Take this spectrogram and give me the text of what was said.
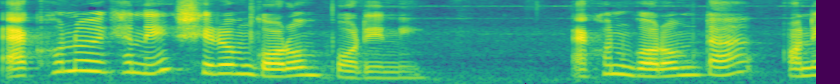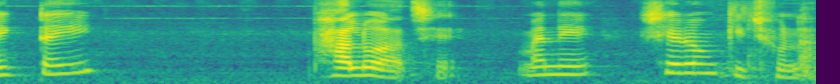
এখনও এখানে সেরম গরম পড়েনি। এখন গরমটা অনেকটাই ভালো আছে মানে সেরম কিছু না।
